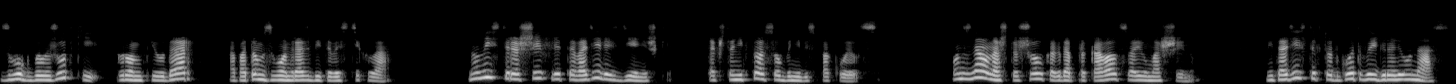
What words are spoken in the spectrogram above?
Звук был жуткий, громкий удар, а потом звон разбитого стекла. Но у мистера Шифлета водились денежки, так что никто особо не беспокоился. Он знал, на что шел, когда проковал свою машину. Методисты в тот год выиграли у нас,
